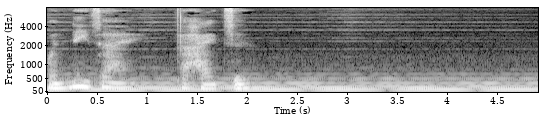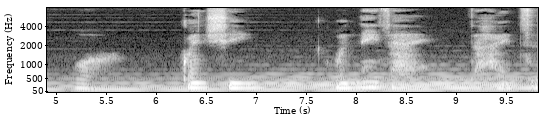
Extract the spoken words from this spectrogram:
我内在的孩子，我关心我内在的孩子，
